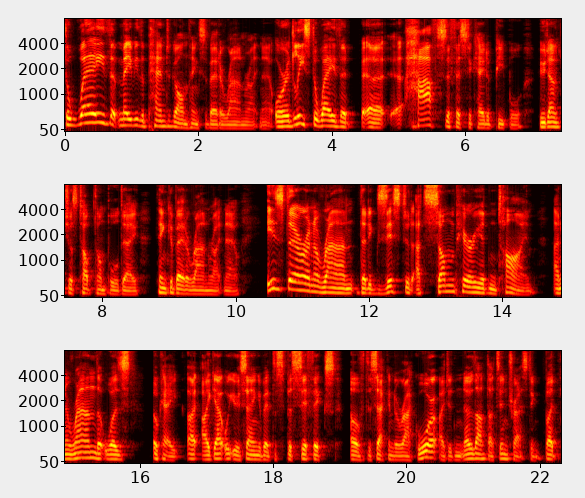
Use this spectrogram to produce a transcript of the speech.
the way that maybe the Pentagon thinks about Iran right now, or at least the way that uh, half sophisticated people who don't just top thump all day think about Iran right now, is there an Iran that existed at some period in time, an Iran that was okay, I, I get what you're saying about the specifics of the Second Iraq War. I didn't know that. That's interesting. But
